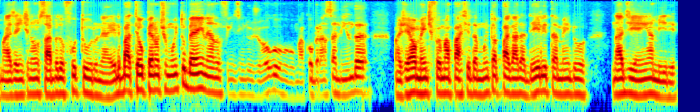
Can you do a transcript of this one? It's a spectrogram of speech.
mas a gente não sabe do futuro, né? Ele bateu o pênalti muito bem, né? No finzinho do jogo, uma cobrança linda, mas realmente foi uma partida muito apagada dele e também do Nadien Amiri.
